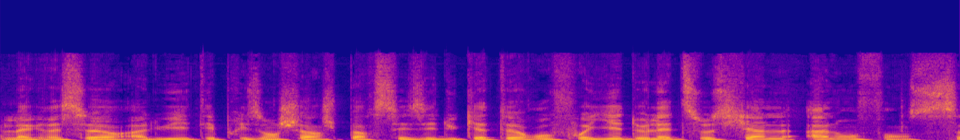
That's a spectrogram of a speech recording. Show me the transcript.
L'agresseur a lui été pris en charge par ses éducateurs au foyer de l'aide sociale à l'enfance.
